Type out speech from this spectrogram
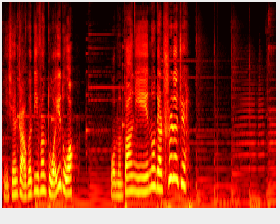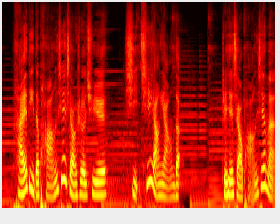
你先找个地方躲一躲，我们帮你弄点吃的去。海底的螃蟹小社区喜气洋洋的，这些小螃蟹们。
